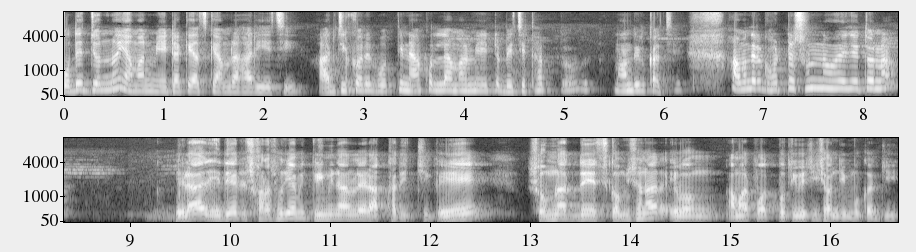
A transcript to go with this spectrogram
ওদের জন্যই আমার মেয়েটাকে আজকে আমরা হারিয়েছি। আর জি করে ভর্তি না করলে আমার মেয়েটা বেঁচে থাকতো আমাদের কাছে। আমাদের ঘরটা শূন্য হয়ে যেত না। এরা, এদের সরাসরি আমি ক্রিমিনালের আখ্যা দিচ্ছি। এ, সোমনাথ দেশ কমিশনার এবং আমার পথ প্রতিবেশী সঞ্জীব মুখার্জি।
